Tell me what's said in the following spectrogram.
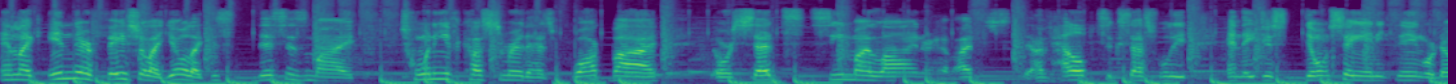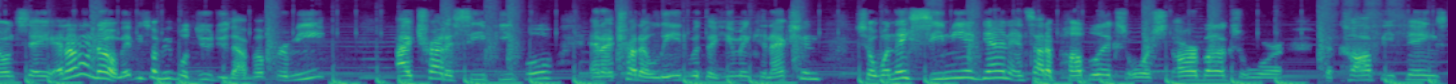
And like in their face, they're like, yo, like this this is my 20th customer that has walked by or said seen my line or have I've I've helped successfully and they just don't say anything or don't say and I don't know maybe some people do do that but for me I try to see people and I try to lead with the human connection. So when they see me again inside of Publix or Starbucks or the coffee things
